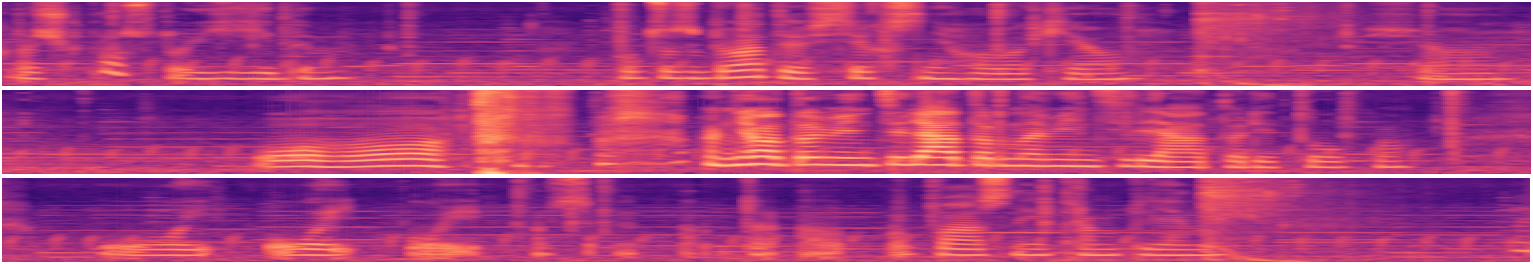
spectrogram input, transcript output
Коротше, просто їдемо. Буду збивати всіх сніговиків. Все. Ого! У нього там вентилятор на вентиляторі тупо. Ой, ой, ой. Опасний трамплін. Ну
